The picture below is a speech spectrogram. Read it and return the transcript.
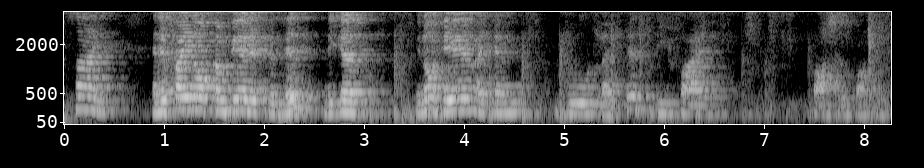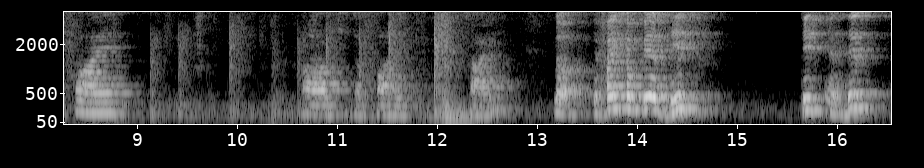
psi. And if I now compare it with this, because you know here I can do like this d phi partial partial phi r theta phi psi. Now, if I compare this, this and this,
